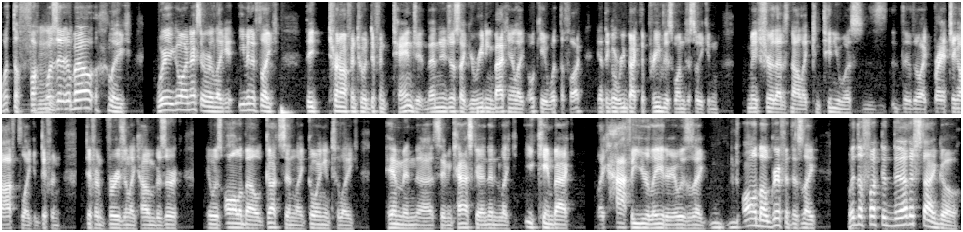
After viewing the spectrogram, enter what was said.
What the fuck Mhm. was it about? Like, where are you going next? Or like even if like they turn off into a different tangent. Then you're just like you're reading back and you're like, okay, what the fuck? You have to go read back the previous one just so you can make sure that it's not like continuous. They're, they're like branching off to like a different different version, like how in Berserk it was all about Guts and like going into like him and uh, saving Casca, and then like you came back like half a year later. It was like all about Griffith. It's like where the fuck did the other side go?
